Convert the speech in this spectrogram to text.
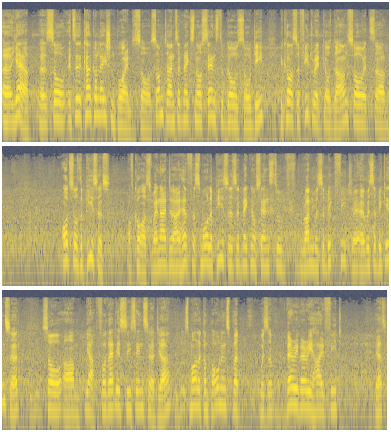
Uh, yeah, uh, so it's a calculation point. So sometimes it makes no sense to go so deep because the feed rate goes down. So it's um, also the pieces, of course. When I, have smaller pieces, it makes no sense to run with a big feed uh, with a big insert. Mm -hmm. So um, yeah, for that is this insert. Yeah, mm -hmm. smaller components, but with a very very high feed. Yes.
